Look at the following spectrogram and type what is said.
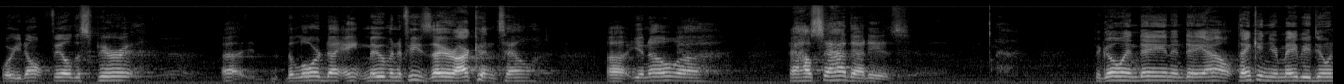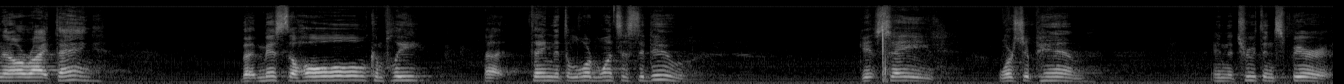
where you don't feel the Spirit. Uh, the Lord ain't moving. If He's there, I couldn't tell. Uh, you know uh, how sad that is. To go in day in and day out, thinking you're maybe doing the all right thing, but miss the whole complete uh, thing that the Lord wants us to do. Get saved, worship Him in the truth and spirit.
